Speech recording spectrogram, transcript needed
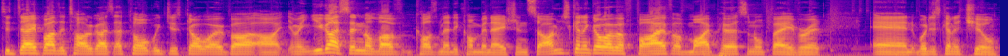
today by the title guys i thought we'd just go over uh, i mean you guys seem to love cosmetic combinations so i'm just gonna go over five of my personal favorite and we're just gonna chill,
